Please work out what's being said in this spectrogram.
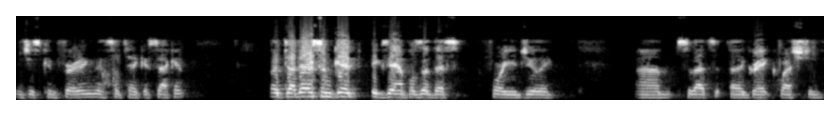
It's just converting. This will take a second. But uh, there's some good examples of this for you, Julie. Um, so that's a great question.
